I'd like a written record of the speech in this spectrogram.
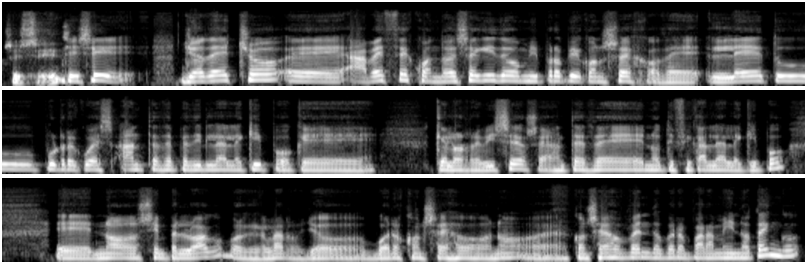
Sí, sí. Sí, sí. Yo, de hecho, eh, a veces cuando he seguido mi propio consejo de lee tu pull request antes de pedirle al equipo que, lo revise, o sea, antes de notificarle al equipo, eh, no siempre lo hago, porque claro, yo buenos consejos, ¿no? Eh, consejos vendo, pero para mí no tengo.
